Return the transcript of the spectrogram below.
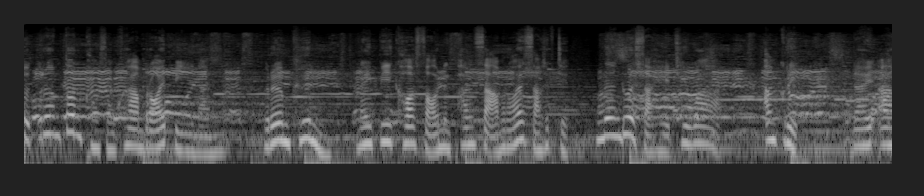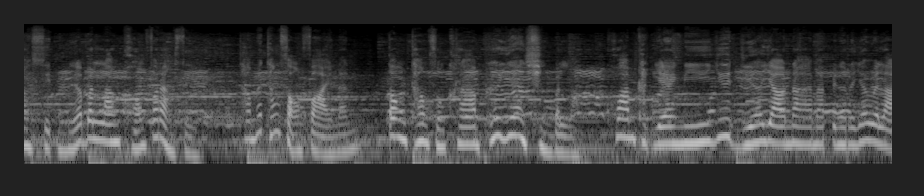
ุดเริ่มต้นของสงครามร้อยปีนั้น เริ่มขึ้นในปีคศ 1337 เนื่องด้วยสาเหตุที่ว่า อังกฤษได้อ้างสิทธิ์เหนือบัลลังก์ของฝรั่งเศสทำให้ทั้งสองฝ่ายนั้นต้องทำสงครามเพื่อแย่งชิงบัลลังก์ความขัดแย้งนี้ยืดเยื้อยาวนานมาเป็นระยะเวลา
